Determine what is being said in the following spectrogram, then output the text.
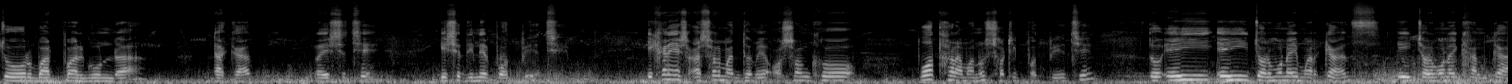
চোর, বাটপার, গুন্ডা ডাকাতরা এসেছে, এসে দিনের পথ পেয়েছে। এখানে আস- আসার মাধ্যমে অসংখ্য পথ হারা মানুষ সঠিক পথ পেয়েছে। তো এই এই চরমনাই মার্কাজ এই চরমনাই খানকা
